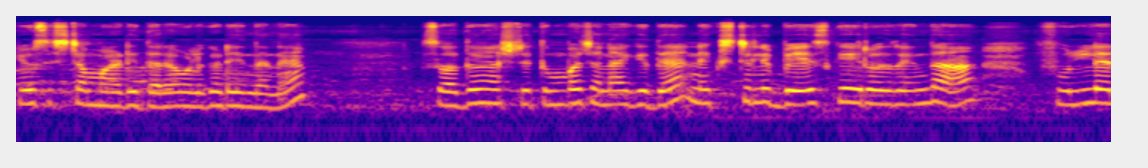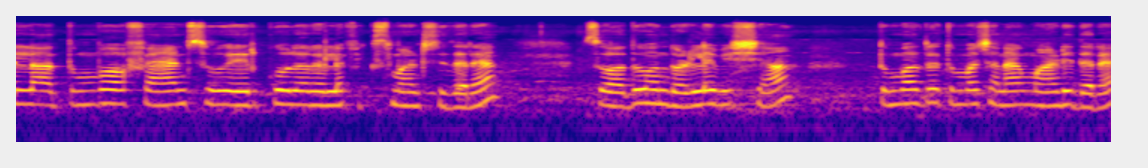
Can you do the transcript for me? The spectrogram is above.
ಕ್ಯೂ ಸಿಸ್ಟಮ್ ಮಾಡಿದ್ದಾರೆ ಒಳಗಡೆಯಿಂದನೇ. ಸೊ ಅದು ಅಷ್ಟೇ, ತುಂಬ ಚೆನ್ನಾಗಿದೆ. ನೆಕ್ಸ್ಟ್ ಇಲ್ಲಿ ಬೇಸಿಗೆ ಇರೋದ್ರಿಂದ ಫುಲ್ಲೆಲ್ಲ ತುಂಬ ಫ್ಯಾನ್ಸು ಏರ್ ಕೂಲರ್ ಎಲ್ಲ ಫಿಕ್ಸ್ ಮಾಡಿಸಿದ್ದಾರೆ. ಸೊ ಅದು ಒಂದು ಒಳ್ಳೆ ವಿಷಯ. ತುಂಬ ಅಂದರೆ ತುಂಬ ಚೆನ್ನಾಗಿ ಮಾಡಿದ್ದಾರೆ.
